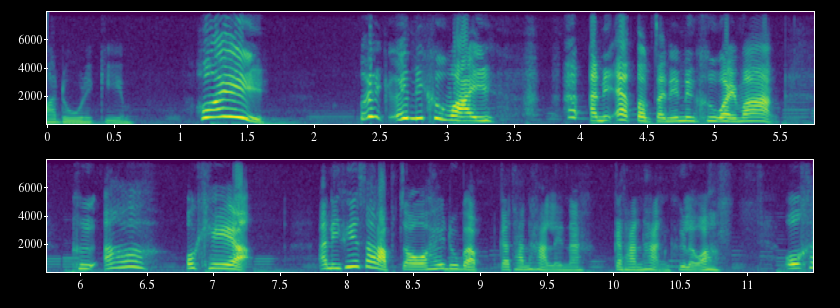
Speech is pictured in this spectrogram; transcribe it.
มาดูในเกม เฮ้ย เฮ้ยเอ้ยนี่คือไว อันนี้แอบตกใจนิดนึงคือไวมาก คืออ้าโอเคอะอันนี้พี่สลับจอให้ดูแบบกระทันหันเลยนะ กระทันหันคืออะไรวะ โอเค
